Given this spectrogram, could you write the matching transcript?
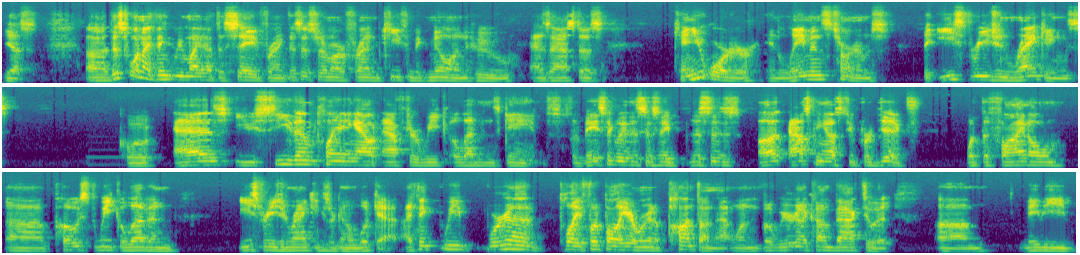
Yes. Uh, this one I think we might have to save, Frank. This is from our friend Keith McMillan, who has asked us Can you order, in layman's terms, the East Region rankings, quote, as you see them playing out after Week 11's games? So basically, this is a this is uh, asking us to predict what the final uh, post Week 11 East Region rankings are going to look at. I think we we're going to play football here. We're going to punt on that one, but we're going to come back to it um, maybe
